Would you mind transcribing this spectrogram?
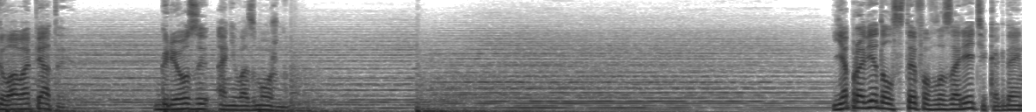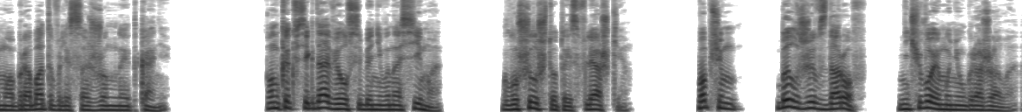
Глава 5. Грезы о невозможном. Я проведал Стефа в лазарете, когда ему обрабатывали сожженные ткани. Он, как всегда, вел себя невыносимо, глушил что-то из фляжки. В общем, был жив-здоров, ничего ему не угрожало.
